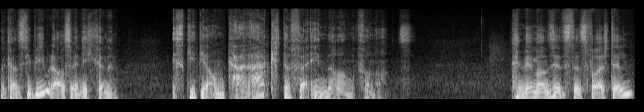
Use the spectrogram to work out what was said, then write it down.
Da kannst du die Bibel auswendig können. Es geht ja um Charakterveränderung von uns. Wenn wir uns jetzt das vorstellen,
